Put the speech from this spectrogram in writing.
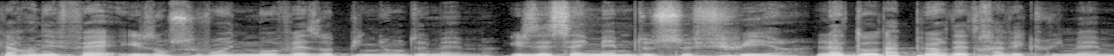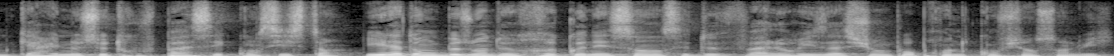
Car en effet, ils ont souvent une mauvaise opinion d'eux-mêmes. Ils essayent même de se fuir. L'ado a peur d'être avec lui-même car il ne se trouve pas assez consistant. Il a donc besoin de reconnaissance et de valorisation pour prendre confiance en lui.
